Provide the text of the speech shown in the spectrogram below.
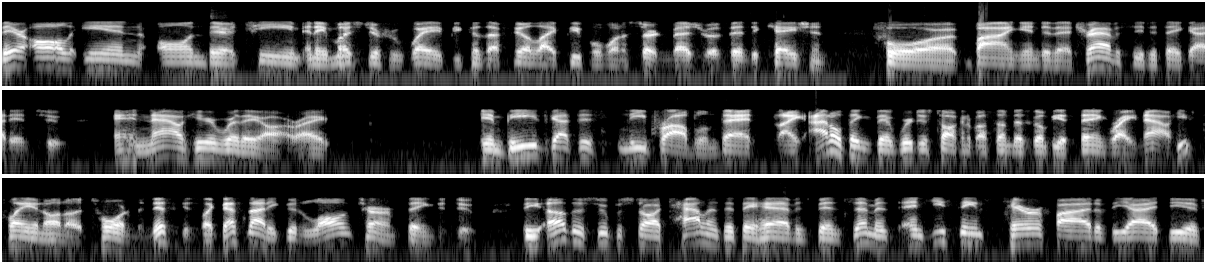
they're all in on their team in a much different way because I feel like people want a certain measure of vindication for buying into that travesty that they got into. And now here where they are, right? Embiid's got this knee problem that, like, I don't think that we're just talking about something that's going to be a thing right now. He's playing on a torn meniscus. Like, that's not a good long term thing to do. The other superstar talent that they have is Ben Simmons, and he seems terrified of the idea of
